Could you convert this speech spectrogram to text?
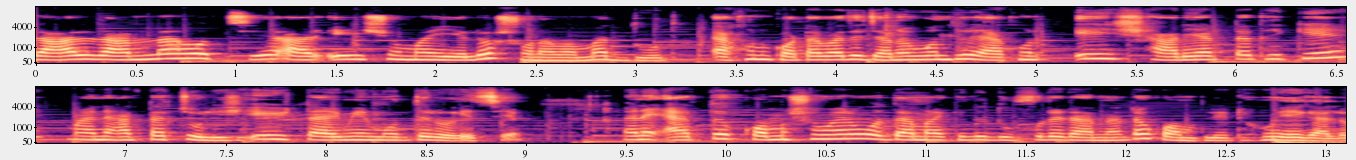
ডাল রান্না হচ্ছে আর এই সময় এলো সোনা মামার দুধ। এখন কটা বাজে জানো বন্ধুরা? এখন এই সাড়ে আটটা থেকে মানে আটটা চল্লিশ এই টাইমের মধ্যে রয়েছে। মানে এত কম সময়ের মধ্যে আমার কিন্তু দুপুরে রান্নাটাও কমপ্লিট হয়ে গেল।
